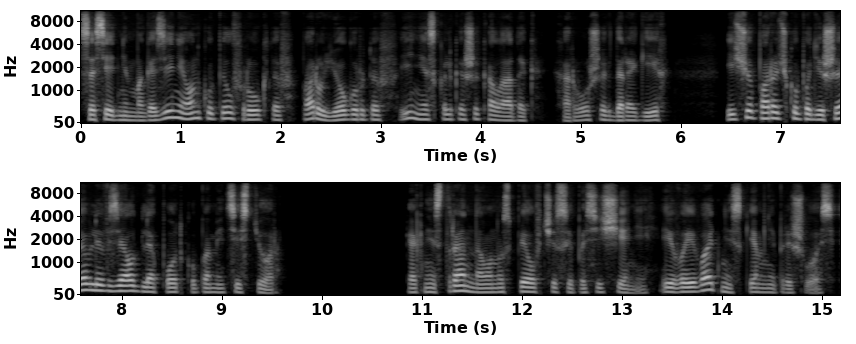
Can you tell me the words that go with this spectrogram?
В соседнем магазине он купил фруктов, пару йогуртов и несколько шоколадок, хороших, дорогих. Еще парочку подешевле взял для подкупа медсестер. Как ни странно, он успел в часы посещений, и воевать ни с кем не пришлось.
